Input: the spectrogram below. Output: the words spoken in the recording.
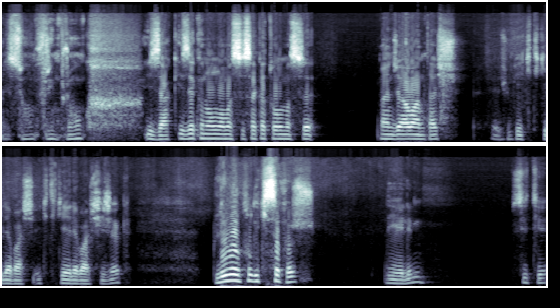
Alisson, Frimpong, Isaac. Isaac'ın olmaması, sakat olması bence avantaj. E, Çünkü Ekitike ile, baş, Ekitike ile başlayacak. Liverpool 2-0 diyelim. City.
